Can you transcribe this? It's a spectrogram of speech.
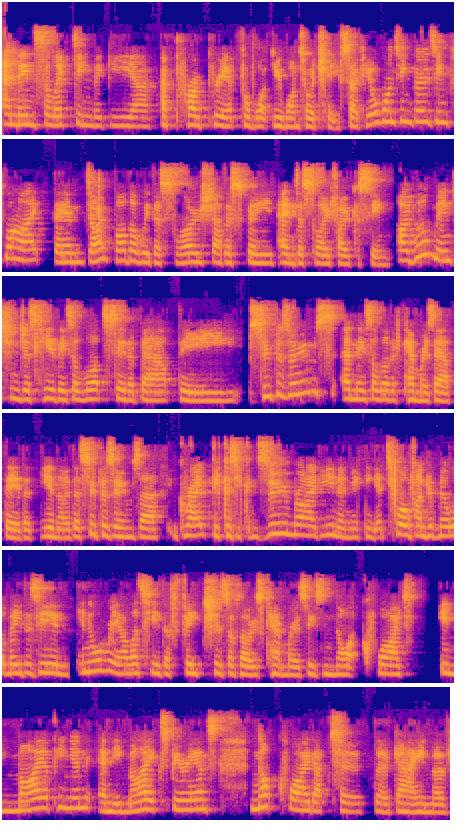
and then selecting the gear appropriate for what you want to achieve. So if you're wanting birds in flight, flight, then don't bother with a slow shutter speed and a slow focusing. I will mention just here there's a lot said about the super zooms, and there's a lot of cameras out there that, you know, the super zooms are great because you can zoom right in and you can get 1200 millimeters in. In all reality, the features of those cameras is not quite in my opinion and in my experience, not quite up to the game of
